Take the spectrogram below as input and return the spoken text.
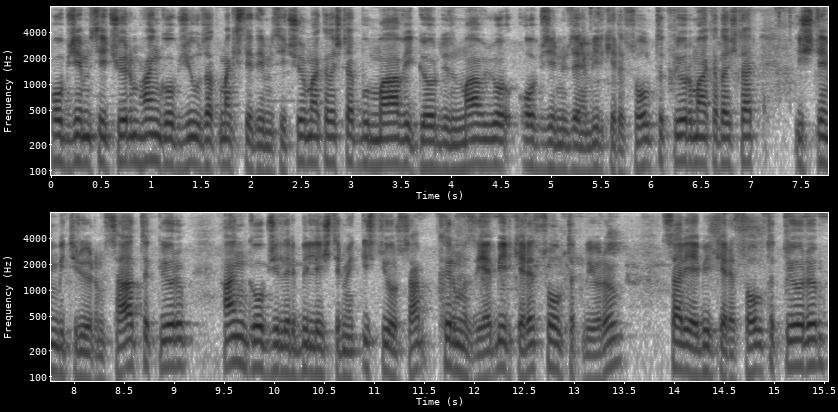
objemi seçiyorum. Hangi objeyi uzatmak istediğimi seçiyorum arkadaşlar. Bu mavi gördüğünüz mavi objenin üzerine bir kere sol tıklıyorum arkadaşlar. İşlem bitiriyorum. Sağ tıklıyorum. Hangi objeleri birleştirmek istiyorsam kırmızıya bir kere sol tıklıyorum. Sarıya bir kere sol tıklıyorum.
